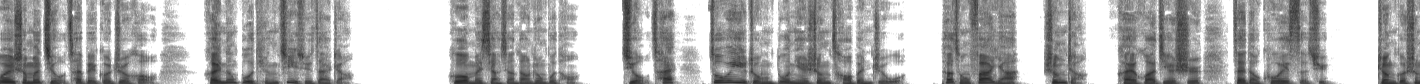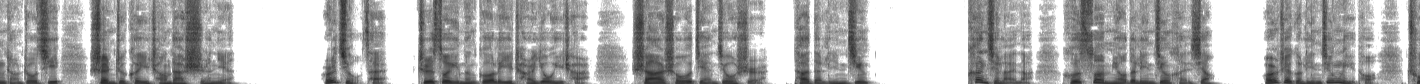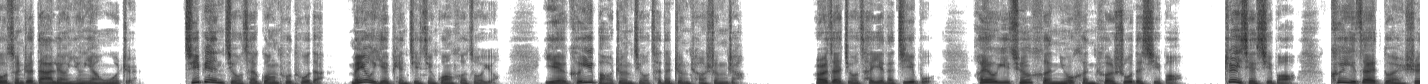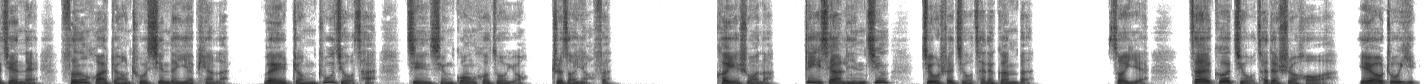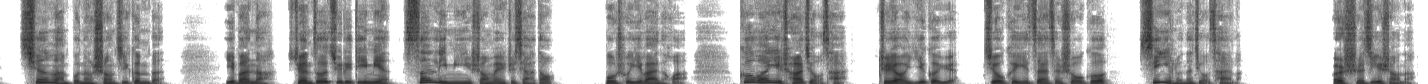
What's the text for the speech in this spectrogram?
为什么韭菜被割之后还能不停继续再长？和我们想象当中不同，韭菜作为一种多年生草本植物，它从发芽、生长、开花结实，再到枯萎死去，整个生长周期甚至可以长达十年。而韭菜之所以能割了一茬又一茬，杀手锏就是它的鳞茎。看起来呢，和蒜苗的鳞茎很像，而这个鳞茎里头储存着大量营养物质。即便韭菜光秃秃的，没有叶片进行光合作用，也可以保证韭菜的正常生长。而在韭菜叶的基部，还有一群很牛、很特殊的细胞，这些细胞可以在短时间内分化长出新的叶片来，为整株韭菜进行光合作用，制造养分。可以说呢，地下鳞茎就是韭菜的根本。所以在割韭菜的时候啊，也要注意，千万不能伤及根本。一般呢，选择距离地面三厘米以上位置下刀。不出意外的话，割完一茬韭菜，只要一个月就可以再次收割新一轮的韭菜了。而实际上呢，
